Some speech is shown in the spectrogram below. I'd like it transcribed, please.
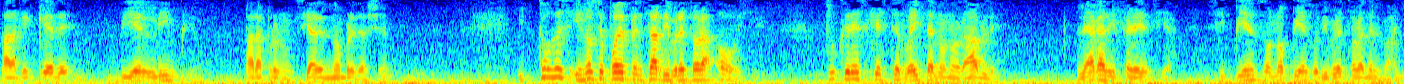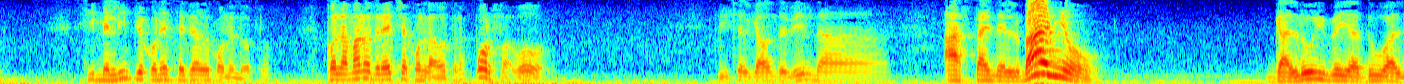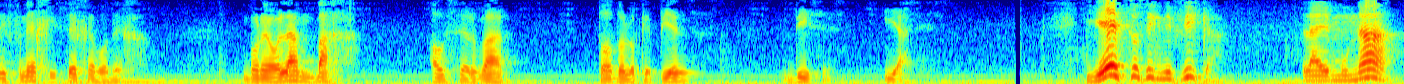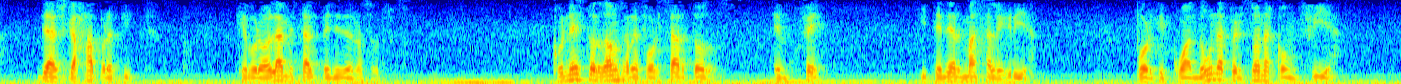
para que quede bien limpio para pronunciar el nombre de Hashem. Y todo es, y no se puede pensar libre Torah, oye, ¿tú crees que este rey tan honorable le haga diferencia si pienso o no pienso libre Torah en el baño? Si me limpio con este dedo o con el otro, con la mano derecha con la otra, por favor. Dice el Gaón de Vilna, hasta en el baño. Galui beyadua lifne jiseje bodeja. Boreolam baja a observar todo lo que piensas, dices y haces. Y eso significa la emuná de Ashgaha Pratit, que Boreolam está al pendiente de nosotros. Con esto nos vamos a reforzar todos en fe y tener más alegría. Porque cuando una persona confía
